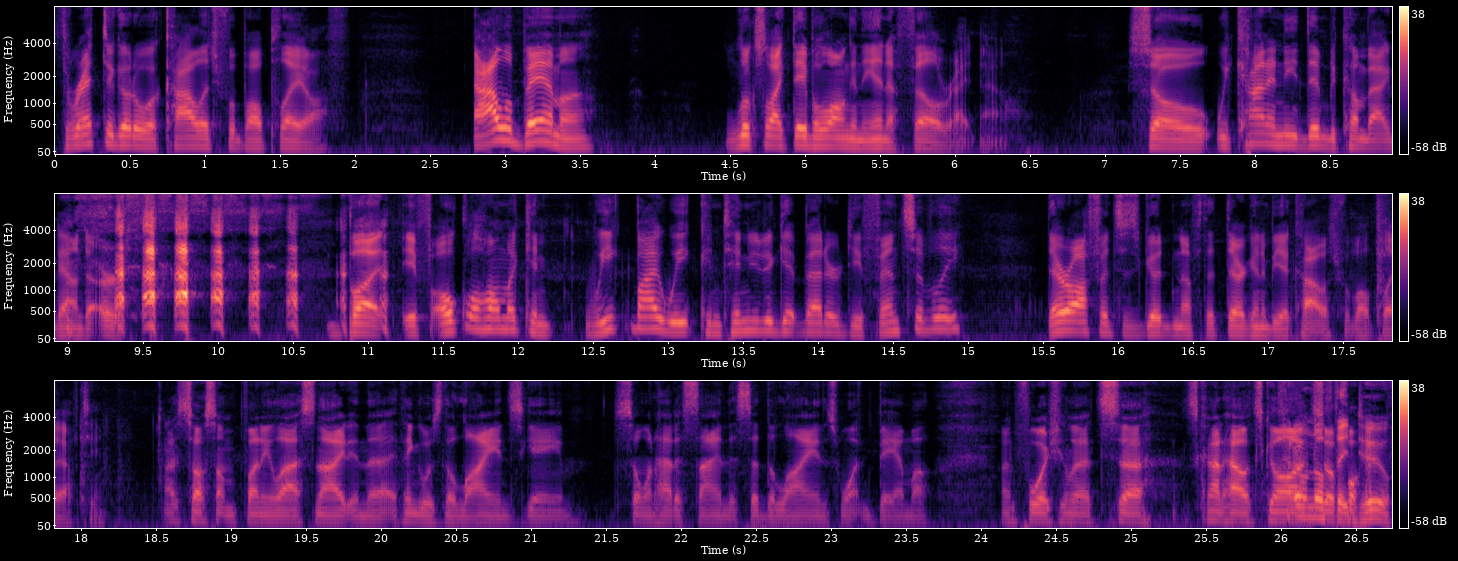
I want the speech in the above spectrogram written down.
threat to go to a college football playoff. Alabama looks like they belong in the NFL right now. So we kind of need them to come back down to earth. but if Oklahoma can week by week continue to get better defensively, their offense is good enough that they're going to be a college football playoff team. I saw something funny last night in the I think it was the Lions game. Someone had a sign that said the Lions want Bama. Unfortunately, that's uh, that's kind of how it's gone. I don't know so if they far. do.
